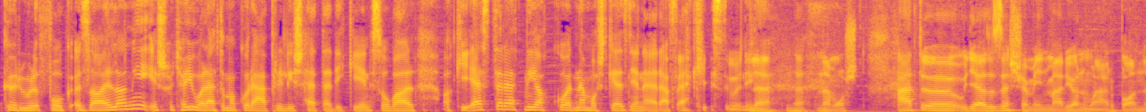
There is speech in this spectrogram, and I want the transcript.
körül fog zajlani, és hogyha jól látom, akkor április 7-én, szóval aki ezt szeretné, akkor nem most kezdjen el rá felkészülni. Ne, ne, ne most. Hát ugye ez az esemény már januárban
